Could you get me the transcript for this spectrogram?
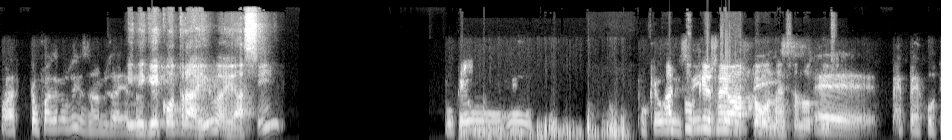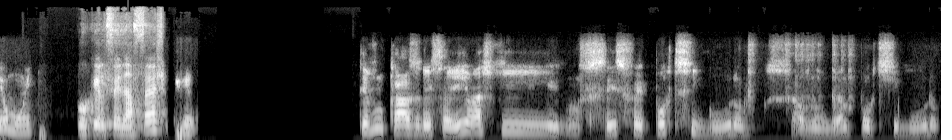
Acho que estão fazendo os exames aí. E ninguém contraiu, é assim? Porque o. o porque os Mas por que vídeos veio à tona fez, essa notícia? é, repercutiu muito. Porque ele fez a festa? Teve um caso desse aí, eu acho que, não sei se foi Porto Seguro, salvo engano, Porto Seguro,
